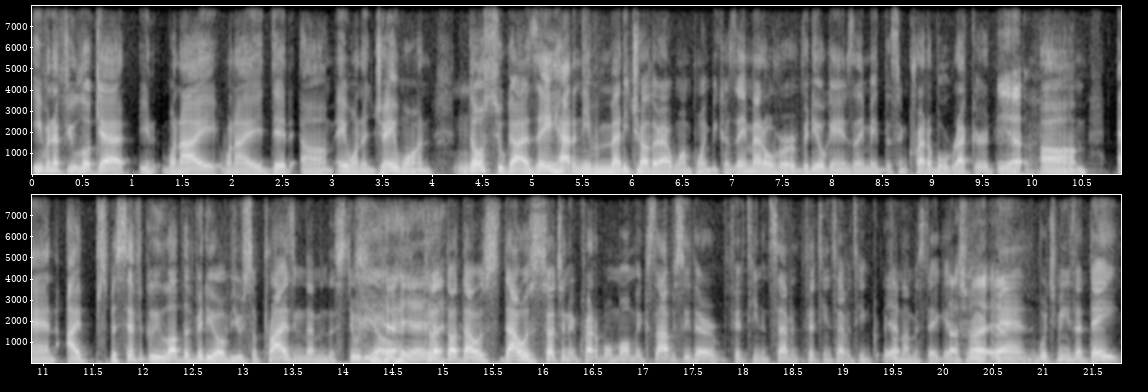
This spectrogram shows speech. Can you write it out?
even if you look at you know, when I when I did um, A1 and J1, Mm. those two guys they hadn't even met each other at one point because they met over video games. and They made this incredible record. Yeah. Um, and I specifically love the video of you surprising them in the studio Yeah, yeah, because I thought that was that was such an incredible moment because obviously they're 15 and 7 15 17 if Yeah, I'm not mistaken. that's right, yeah. And which means that they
